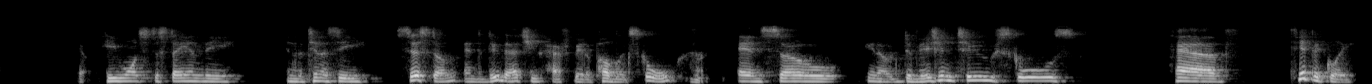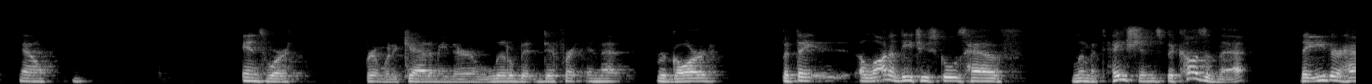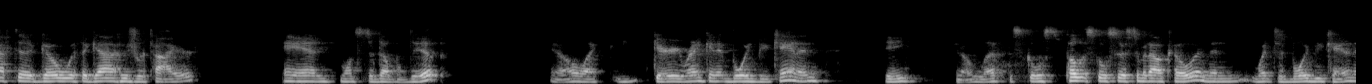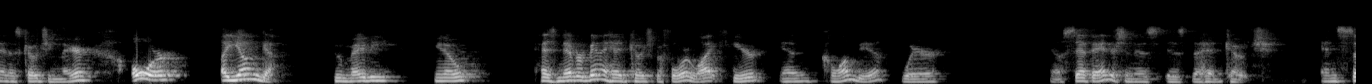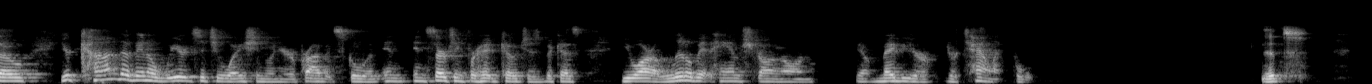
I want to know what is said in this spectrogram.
you know, he wants to stay in the in the Tennessee system, and to do that, you have to be at a public school. Right. And so, you know, Division two schools have typically now Ensworth, Brentwood Academy, they're a little bit different in that regard. But they a lot of D2 schools have limitations because of that. They either have to go with a guy who's retired and wants to double dip, you know, like Gary Rankin at Boyd Buchanan. He, you know, left the school public school system at Alcoa and then went to Boyd Buchanan and is coaching there, or a young guy who maybe, you know, has never been a head coach before, like here in Columbia, where you know Seth Anderson is is the head coach. And so you're kind of in a weird situation when you're a private school and in, in searching for head coaches because you are a little bit hamstrung on, you know, maybe your your talent pool. It's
